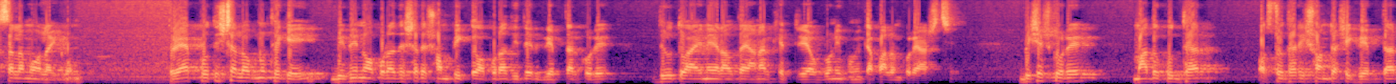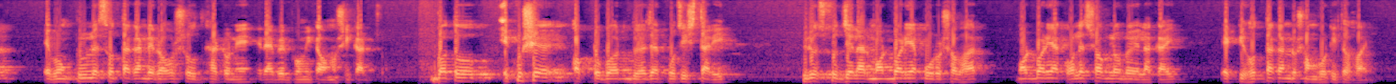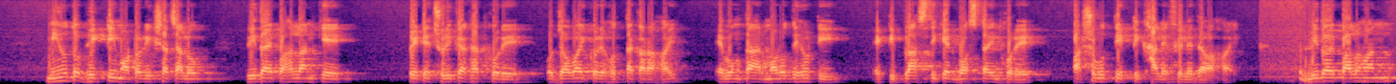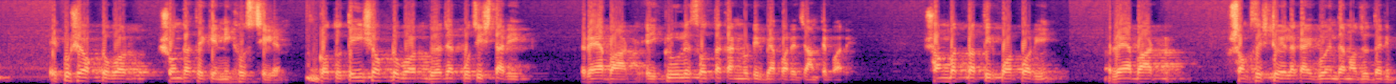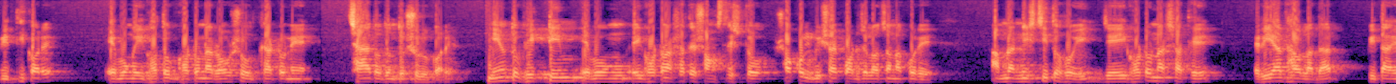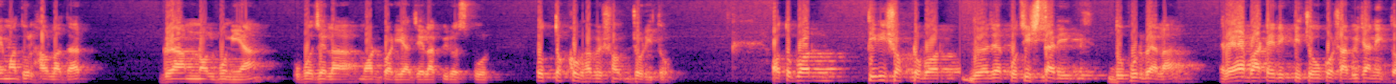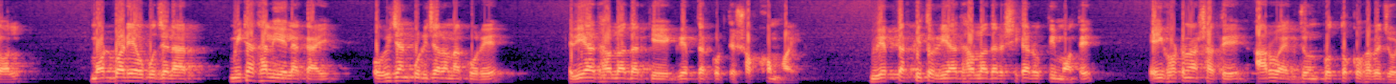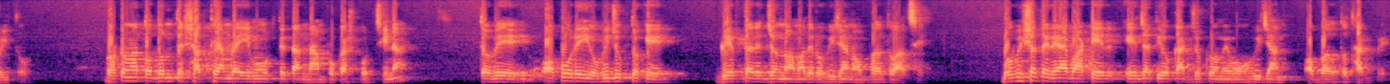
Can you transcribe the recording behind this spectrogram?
আসসালামু আলাইকুম। র্যাব প্রতিষ্ঠা লগ্ন থেকেই বিভিন্ন অপরাধের সাথে সম্পৃক্ত অপরাধীদের গ্রেপ্তার করে দ্রুত আইনের আওতায় আনার ক্ষেত্রে অগ্রণী ভূমিকা পালন করে আসছে। বিশেষ করে মাদক উদ্ধার, অস্ত্রধারী সন্ত্রাসী গ্রেপ্তার এবং ক্লুলেস হত্যাকাণ্ডের রহস্য উদ্ঘাটনে র্যাবের ভূমিকা অনস্বীকার্য। গত একুশে অক্টোবর দু হাজার পঁচিশ তারিখ পিরোজপুর জেলার মঠবাড়িয়া পৌরসভার মঠবাড়িয়া কলেজ সংলগ্ন এলাকায় একটি হত্যাকাণ্ড সংঘটিত হয়। নিহত ভিকটিম অটোরিকশা চালক হৃদয় পাহলানকে পেটে ছুরিকাঘাত করে ও জবাই করে হত্যা করা হয় এবং তার মরদেহটি একটি প্লাস্টিকের বস্তায় ভরে পার্শ্ববর্তী একটি খালে ফেলে দেওয়া হয়। হৃদয় পালহান একুশে অক্টোবর সন্ধ্যা থেকে নিখোঁজ ছিলেন। গত তেইশে অক্টোবর দু হাজার পঁচিশ তারিখ র্যাব আট এই ক্লুলেস হত্যাকাণ্ডটির ব্যাপারে জানতে পারে। সংবাদ প্রাপ্তির পরপরই র্যাব আট সংশ্লিষ্ট এলাকায় গোয়েন্দা নজরদারি বৃদ্ধি করে এবং এই ঘটক ঘটনার রহস্য উদ্ঘাটনে ছায়া তদন্ত শুরু করে। নিহত ভিকটিম এবং এই ঘটনার সাথে সংশ্লিষ্ট সকল বিষয় পর্যালোচনা করে আমরা নিশ্চিত হই যে এই ঘটনার সাথে রিয়াদ হাওলাদার, পিতা এমাদুল হাওলাদার, গ্রাম নলবুনিয়া, উপজেলা মঠবাড়িয়া, জেলা পিরোজপুর প্রত্যক্ষভাবে জড়িত। অতপর তিরিশ অক্টোবর দু হাজার পঁচিশ তারিখ দুপুরবেলা র্যাব আটের একটি চৌকস আভিযানিক দল মঠবাড়িয়া উপজেলার মিঠাখালী এলাকায় অভিযান পরিচালনা করে রিয়াদ হাওলাদারকে গ্রেপ্তার করতে সক্ষম হয়। গ্রেপ্তারকৃত রিয়াদ হাওলাদারের স্বীকারোক্তি মতে, এই ঘটনার সাথে আরও একজন প্রত্যক্ষভাবে জড়িত। ঘটনা তদন্তের স্বার্থে আমরা এই মুহূর্তে তার নাম প্রকাশ করছি না। তবে অপর এই অভিযুক্তকে গ্রেপ্তারের জন্য আমাদের অভিযান অব্যাহত আছে। ভবিষ্যতে র্যাব আটের এ জাতীয় কার্যক্রম এবং অভিযান অব্যাহত থাকবে।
